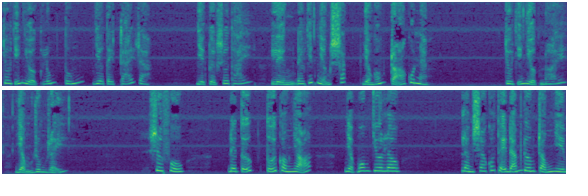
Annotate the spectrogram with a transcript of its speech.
Chu chỉ nhược lúng túng giơ tay trái ra. Diệt tuyệt sư thái liền đeo chiếc nhẫn sắt vào ngón trỏ của nàng chu chỉ nhược nói, giọng run rẩy. Sư phụ, đệ tử tuổi còn nhỏ, nhập môn chưa lâu, làm sao có thể đảm đương trọng nhiệm?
